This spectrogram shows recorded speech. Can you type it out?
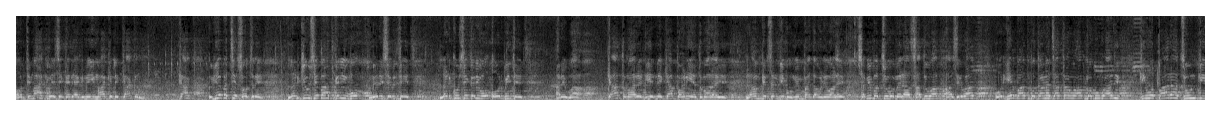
और दिमाग वैसे कर कि मैं माँ के लिए क्या करूँ? क्या ये बच्चे सोच रहे लड़कियों से बात करी, वो मेरे से भी तेज, लड़कों से करी, वो और भी तेज। अरे वाह, क्या तुम्हारे डीएनए, क्या पानी है तुम्हारा ये? रामकृष्ण की भूमि में पैदा होने वाले सभी बच्चों को मेरा साधुवाद, आशीर्वाद, और ये बात बताना चाहता हूँ आप लोगों को आज कि वो 12 जून की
